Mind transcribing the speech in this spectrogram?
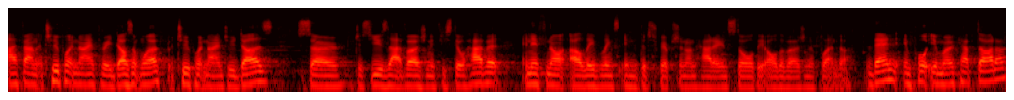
I found that 2.93 doesn't work, but 2.92 does, so just use that version if you still have it, and if not, I'll leave links in the description on how to install the older version of Blender. Then import your mocap data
